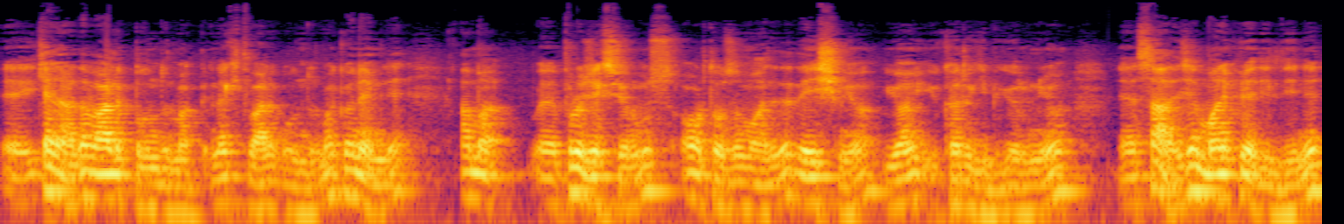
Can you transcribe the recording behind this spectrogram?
e, kenarda varlık bulundurmak, nakit varlık bulundurmak önemli. Ama e, projeksiyonumuz orta uzun vadede değişmiyor. Yön yukarı gibi görünüyor. E, sadece manipüle edildiğini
